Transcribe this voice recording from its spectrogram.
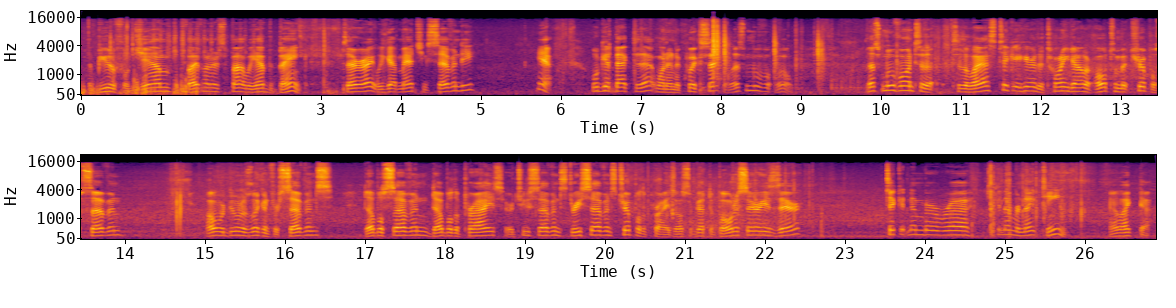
The beautiful gem. 500 spot. We have the bank. Is that all right? We got matching 70? Yeah. We'll get back to that one in a quick second. Let's move on. Let's move on to the, to the last ticket here, the $20 Ultimate Triple Seven all we're doing is looking for sevens double seven double the prize or two sevens three sevens triple the prize also got the bonus areas there ticket number uh, ticket number 19 I like that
